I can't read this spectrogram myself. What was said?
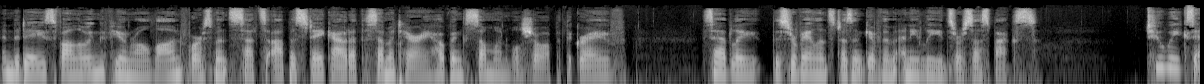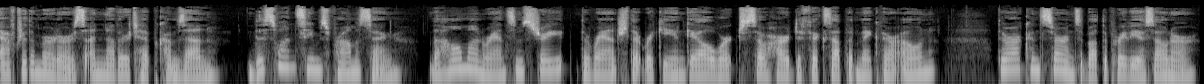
In the days following the funeral, law enforcement sets up a stakeout at the cemetery, hoping someone will show up at the grave. Sadly, the surveillance doesn't give them any leads or suspects. Two weeks after the murders, another tip comes in. This one seems promising. The home on Ransom Street, the ranch that Ricky and Gail worked so hard to fix up and make their own, there are concerns about the previous owner.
